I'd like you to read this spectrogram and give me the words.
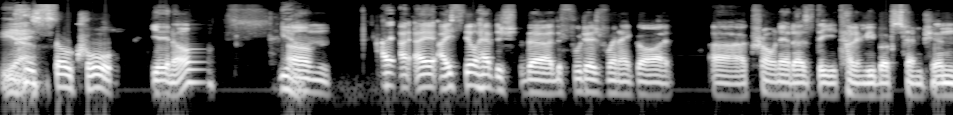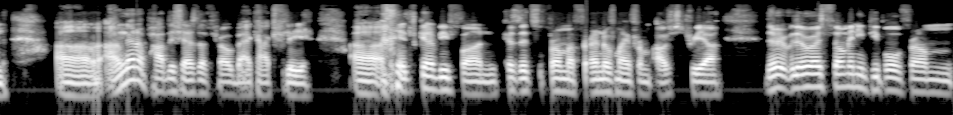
Yeah. it's so cool. You know. Yeah. Um, I, I I still have the sh- the the footage when I got uh crowned as the Italian beatbox champion. Uh, I'm gonna publish as a throwback. Actually, uh, it's gonna be fun because it's from a friend of mine from Austria. There there were so many people from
